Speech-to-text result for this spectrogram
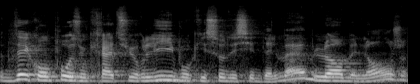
Dès qu'on pose une créature libre qui se décide d'elle-même, l'homme et l'ange,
